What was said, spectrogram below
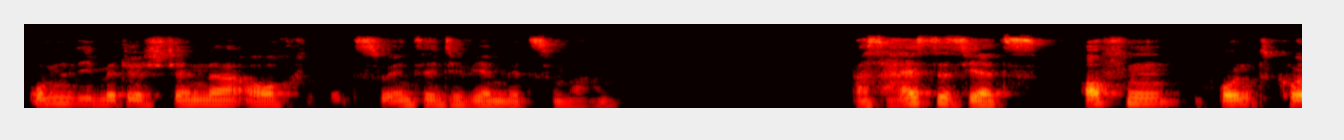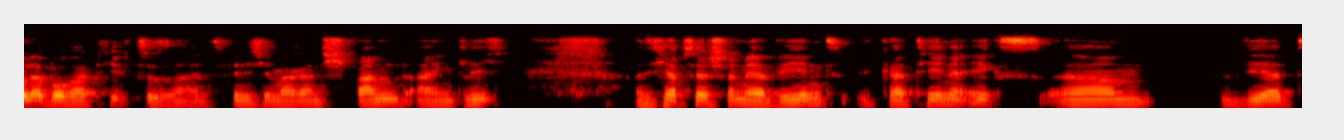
um die Mittelständler auch zu incentivieren, mitzumachen. Was heißt es jetzt, offen und kollaborativ zu sein? Das finde ich immer ganz spannend eigentlich. Also ich habe es ja schon erwähnt, Catena X ähm, wird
